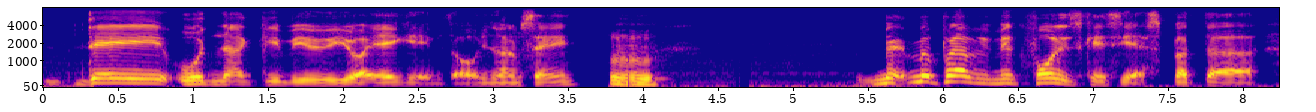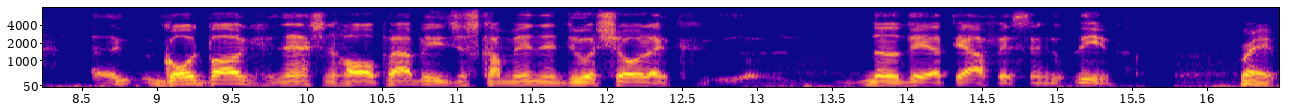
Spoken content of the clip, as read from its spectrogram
they would not give you your A game, though. You know what I'm saying? mhm. M- m- Probably Mick Foley's case, yes, but uh, uh, Goldberg, Nash and Hall probably just come in and do a show like uh, another day at the office and leave. Right.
